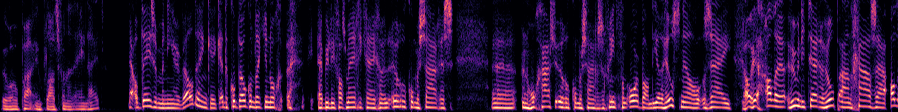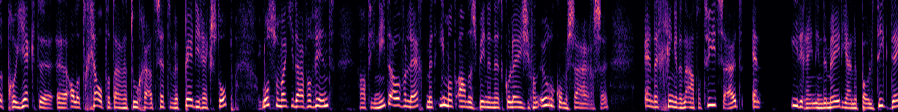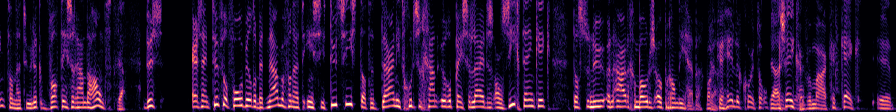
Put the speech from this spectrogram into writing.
Europa, in plaats van een eenheid? Ja, op deze manier wel, denk ik. En dat komt ook omdat je nog, uh, hebben jullie vast meegekregen, een eurocommissaris, uh, een Hongaarse eurocommissaris, een vriend van Orbán, die al heel snel zei: oh ja. alle humanitaire hulp aan Gaza, alle projecten, uh, al het geld dat daar naartoe gaat, zetten we per direct stop. Los van wat je daarvan vindt, had hij niet overlegd met iemand anders binnen het college van eurocommissarissen. En er gingen een aantal tweets uit. En iedereen in de media en de politiek denkt dan natuurlijk: wat is er aan de hand? Ja. Dus er zijn te veel voorbeelden, met name vanuit de instituties, dat het daar niet goed is gegaan. Europese leiders aan zich, denk ik, dat ze nu een aardige modus operandi hebben. Mag ik een hele korte Ja, opmerking zeker. over maken? Kijk, uh,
